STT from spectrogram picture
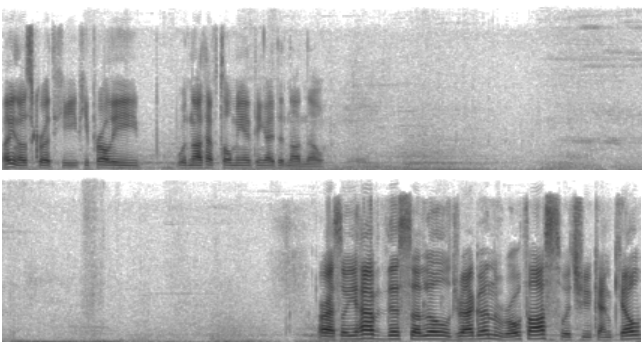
But you know, screw it, he, he probably would not have told me anything I did not know. Alright, so you have this uh, little dragon, Rothos, which you can kill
